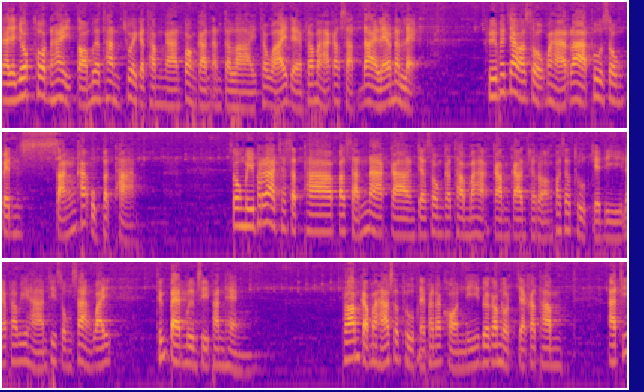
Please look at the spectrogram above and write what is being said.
แต่จะยกโทษให้ต่อเมื่อท่านช่วยกระทำงานป้องกันอันตราย ถวายแด่พระมหากษัตริย์ได้แล้วนั่นแหละ คือพระเจ้าอาโศกมหาราชผู้ทรงเป็นสังฆอุปถาทรงมีพระราชศรัทธาประสันนาการจะทรงกระทำมหกรรมการฉลองพระสถูปเจดีย์และพระวิหารที่ทรงสร้างไว้ถึง 84,000 แห่ง พร้อมกับมหาสถูปในพระนครนี้ โดยกำหนดจะกระทำอธิ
